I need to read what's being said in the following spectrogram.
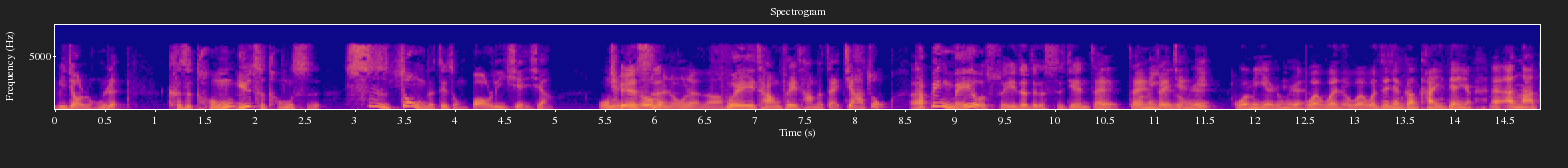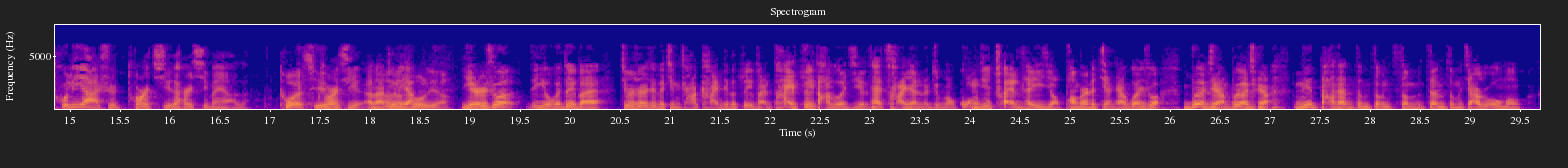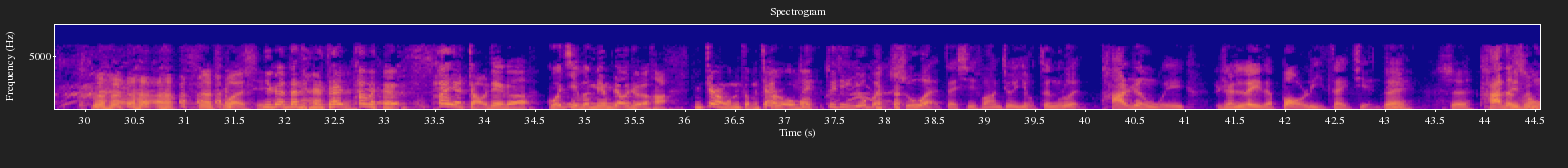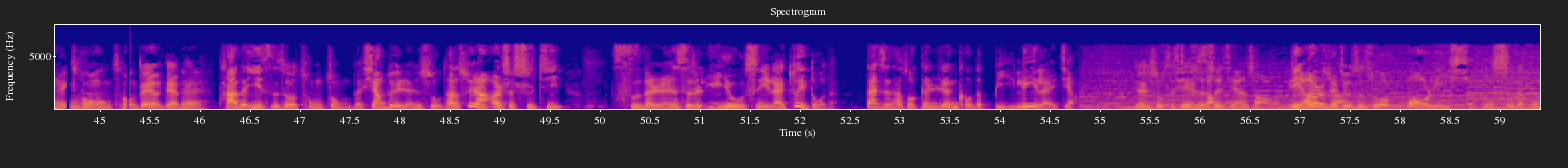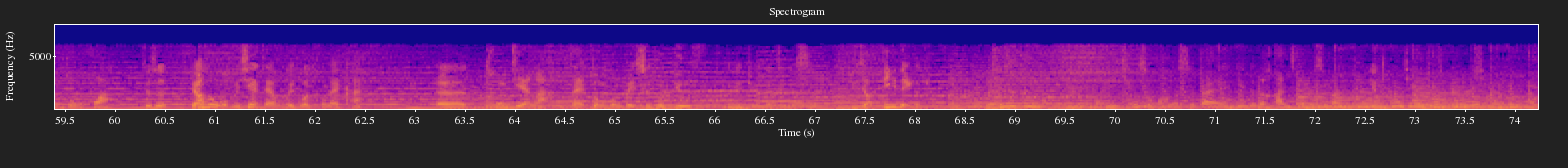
比较容忍，可是同与此同时，示众的这种暴力现象，我们也都确实很容忍啊非常非常的在加重，它并没有随着这个时间在在在减低。，我们也容忍。我我我我最近刚看一电影，哎，安娜托利亚是土耳其的还是西班牙的？土耳其，土耳其安纳托利亚，也是说有个对白，就是说这个警察看这个罪犯太罪大恶极了，太残忍了，就咣叽踹了他一脚。旁边的检察官说：“你不要这样，不要这样，你打他怎么怎么怎么咱们怎么加入欧盟？” 那土耳其。你看他他他他们他也找这个国际文明标准哈，你这样我们怎么加入欧盟？最近有本书啊，在西方就有争论，他认为人类的暴力在减低。对，是。他的从从从对对对，他的意思说从总的相对人数，他虽然二十世纪死的人是有史以来最多的，但是他说跟人口的比例来讲。人数是减少，是减少了。第二个就是说，暴力形式的公众化，就是比方说我们现在回过头来看，呃，通奸啊，在中东被石头丢死，我们就觉得这个是比较低的一个处分。其实这个老嘛，你秦始皇的时代，你这个汉朝的时代，你通奸就是不行。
